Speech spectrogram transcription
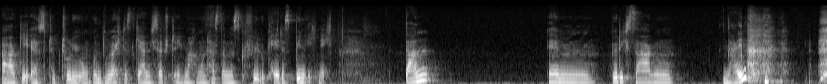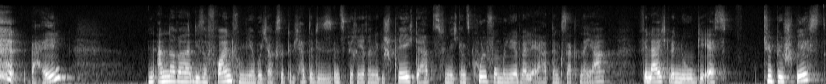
äh, GS-Typ, Entschuldigung, und du möchtest gerne dich selbstständig machen und hast dann das Gefühl, okay, das bin ich nicht, dann ähm, würde ich sagen, nein, weil ein anderer, dieser Freund von mir, wo ich auch gesagt habe, ich hatte dieses inspirierende Gespräch, der hat es, finde ich, ganz cool formuliert, weil er hat dann gesagt, naja, vielleicht wenn du GS-typisch bist,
